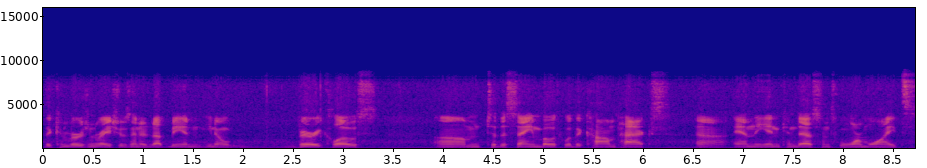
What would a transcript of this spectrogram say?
the conversion ratios ended up being you know very close um, to the same both with the compacts uh, and the incandescents warm whites.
